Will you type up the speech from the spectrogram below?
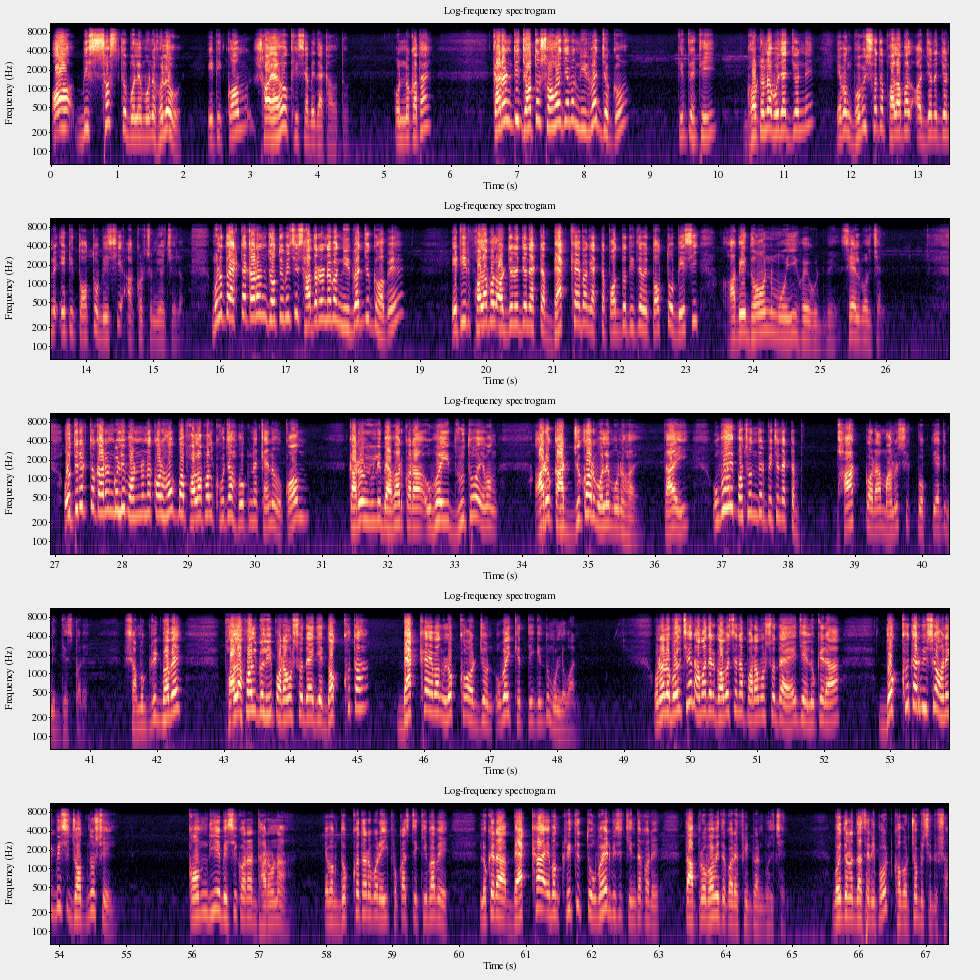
অবিশ্বস্ত বলে মনে হলেও এটি কম সহায়ক হিসাবে দেখা হতো। অন্য কথায়, কারণটি যত সহজ এবং নির্ভরযোগ্য, কিন্তু এটি ঘটনা বোঝার জন্যে এবং ভবিষ্যতে ফলাফল অর্জনের জন্য এটি তত বেশি আকর্ষণীয় ছিল। মূলত একটা কারণ, যত বেশি সাধারণ এবং নির্ভরযোগ্য হবে, এটির ফলাফল অর্জনের জন্য একটা ব্যাখ্যা এবং একটা পদ্ধতি হিসেবে তত বেশি আবেদনময়ী হয়ে উঠবে, সেল বলছেন। অতিরিক্ত কারণগুলি বর্ণনা করা হোক বা ফলাফল খোঁজা হোক না কেন, কম কারণগুলি ব্যবহার করা উভয়ই দ্রুত এবং আরও কার্যকর বলে মনে হয়। তাই উভয় পছন্দের পেছনে একটা ভাগ করা মানসিক প্রক্রিয়াকে নির্দেশ করে। সামগ্রিকভাবে, ফলাফলগুলি পরামর্শ দেয় যে দক্ষতা, ব্যাখ্যা এবং লক্ষ্য অর্জন উভয় ক্ষেত্রেই কিন্তু মূল্যবান। ওনারা বলছেন, আমাদের গবেষণা পরামর্শ দেয় যে লোকেরা দক্ষতার বিষয়ে অনেক বেশি যত্নশীল, কম দিয়ে বেশি করার ধারণা এবং দক্ষতার উপর এই ফোকাসটি কীভাবে লোকেরা ব্যাখ্যা এবং কৃতিত্ব উভয়ের বিষয়ে চিন্তা করে তা প্রভাবিত করে ফিডব্যান বলছেন। বৈদ্যনাথ দাসের রিপোর্ট, খবর চব্বিশে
